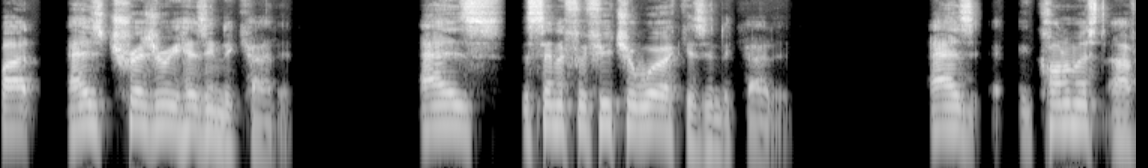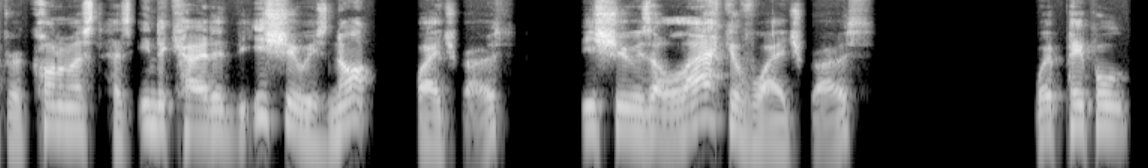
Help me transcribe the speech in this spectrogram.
But as Treasury has indicated, as the Centre for Future Work has indicated, as economist after economist has indicated, the issue is not wage growth. Issue is a lack of wage growth where people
